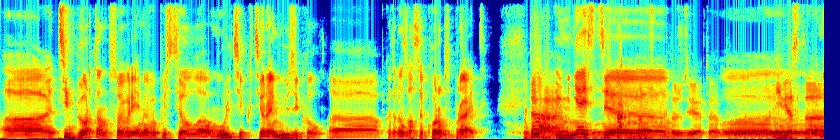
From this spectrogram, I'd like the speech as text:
А, Тим Бертон в свое время выпустил э, мультик-мюзикл, э, который назывался Corpse Bride. Да. и у меня есть, Как он э, подожди, это Э, э, невеста...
